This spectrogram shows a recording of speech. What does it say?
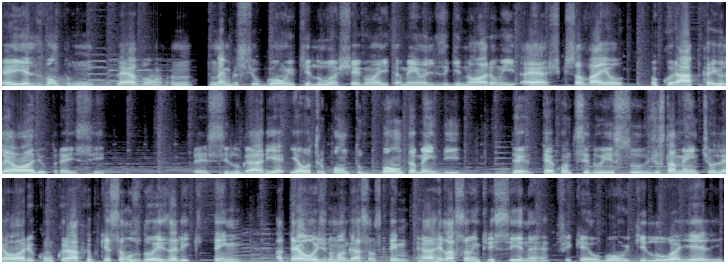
E aí eles vão pra um. levam. Não lembro se o Gon e o Killua chegam aí também, ou eles ignoram. E, é, acho que só vai o, o Kurapika e o Leório pra esse, esse lugar. E, é- e é outro ponto bom também de, de ter acontecido isso, justamente o Leório com o Kurapika, porque são os dois ali que tem. Até hoje no mangá são os que tem a relação entre si, né? Fica o Gon e o Killua e ele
